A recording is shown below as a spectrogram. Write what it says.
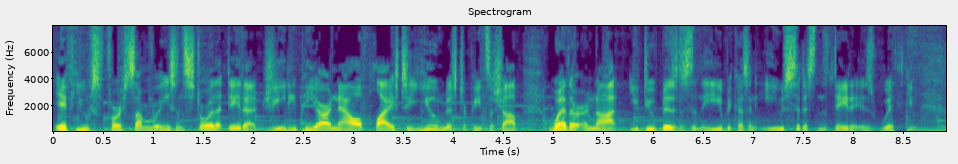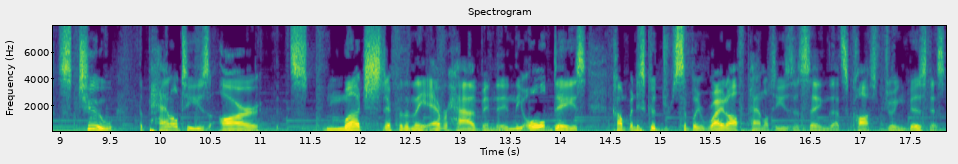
If you, for some reason, store that data, GDPR now applies to you, Mr. Pizza Shop, whether or not you do business in the EU because an EU citizen's data is with you. Two, the penalties are much stiffer than they ever have been. In the old days, companies could simply write off penalties as saying that's cost of doing business.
